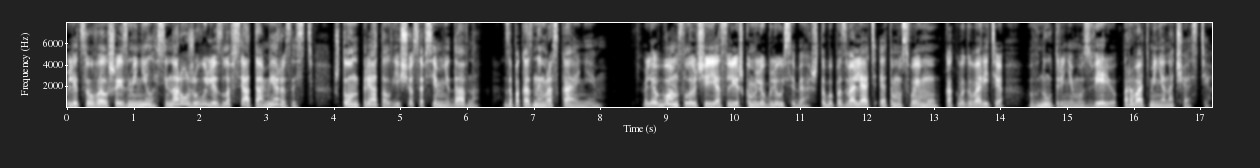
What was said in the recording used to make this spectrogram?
Лицо Вэлша изменилось, и наружу вылезла вся та мерзость, что он прятал еще совсем недавно за показным раскаянием. В любом случае, я слишком люблю себя, чтобы позволять этому своему, как вы говорите, внутреннему зверю рвать меня на части.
